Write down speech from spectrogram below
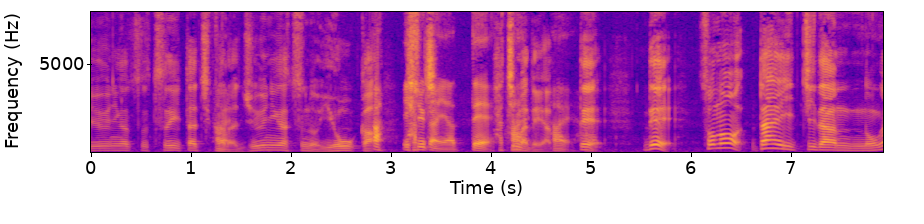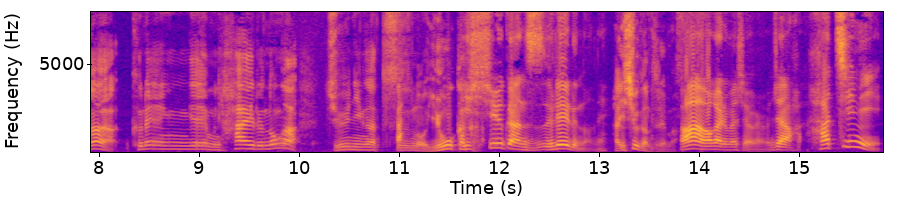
12月1日から12月の8日、はい、1週間やって。8までやって、はいはいはい、でその第1弾のがクレーンゲームに入るのが12月の8日か。ら1週間ずれるのね。はい1週間ずれます。ああ分かりましたじゃあ8に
